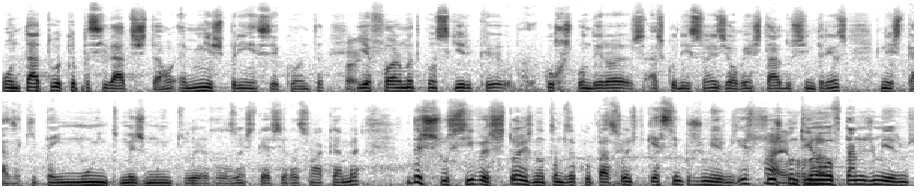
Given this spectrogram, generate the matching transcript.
onde está a tua capacidade de gestão, a minha experiência conta Pois. e a forma de conseguir que, corresponder às, às condições e ao bem-estar dos sintrenses, que neste caso aqui tem muito, mas muito eh, razões de queixa em relação à Câmara, das sucessivas gestões, não estamos a culpar ações porque é sempre os mesmos. E as pessoas Ah, é continuam verdade. a votar nos mesmos.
